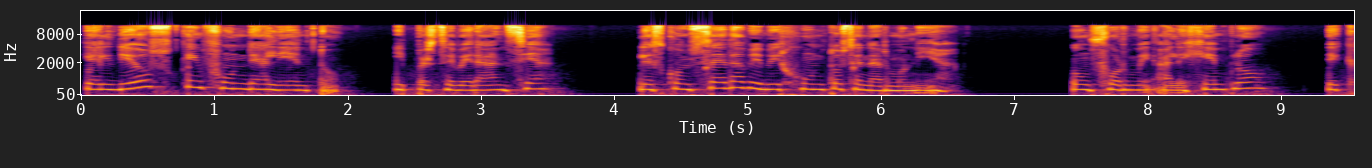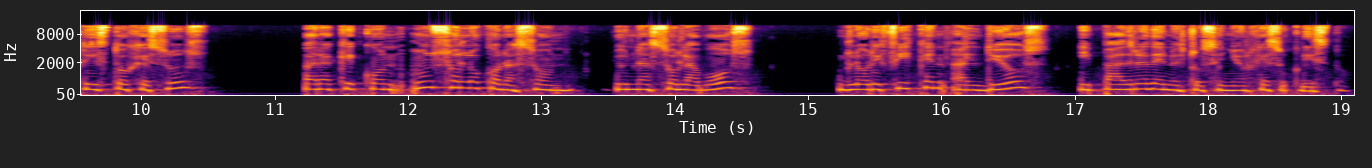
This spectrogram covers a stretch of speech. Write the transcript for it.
Que el Dios que infunde aliento y perseverancia les conceda vivir juntos en armonía, conforme al ejemplo de Cristo Jesús, para que con un solo corazón y una sola voz glorifiquen al Dios y Padre de nuestro Señor Jesucristo.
